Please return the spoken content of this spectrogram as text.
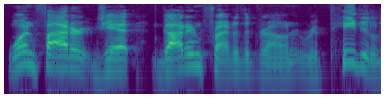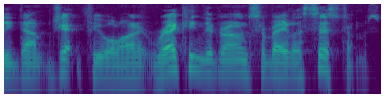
One fighter jet got in front of the drone and repeatedly dumped jet fuel on it, wrecking the drone's surveillance systems.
